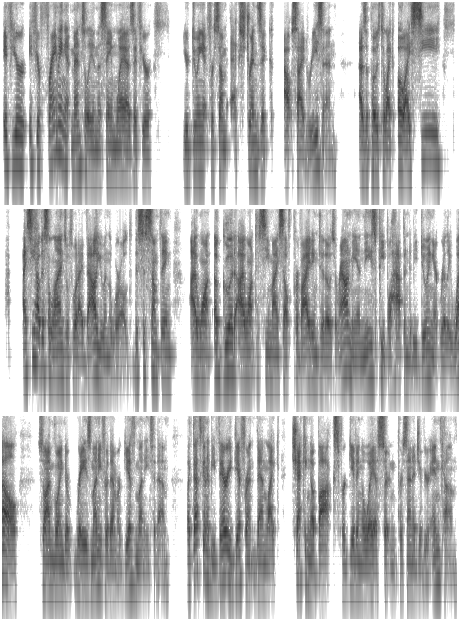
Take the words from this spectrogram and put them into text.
if you're if you're framing it mentally in the same way as if you're you're doing it for some extrinsic outside reason, as opposed to like, oh, I see I see how this aligns with what I value in the world. This is something I want a good I want to see myself providing to those around me. And these people happen to be doing it really well. So I'm going to raise money for them or give money to them. Like that's going to be very different than like checking a box for giving away a certain percentage of your income.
